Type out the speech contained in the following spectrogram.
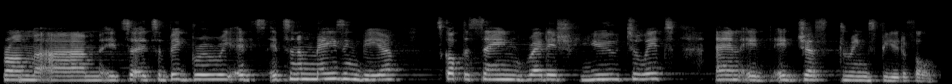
From um, it's a, it's a big brewery. It's it's an amazing beer. It's got the same reddish hue to it, and it, it just drinks beautiful.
